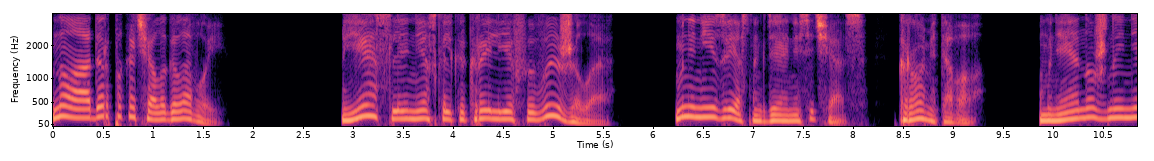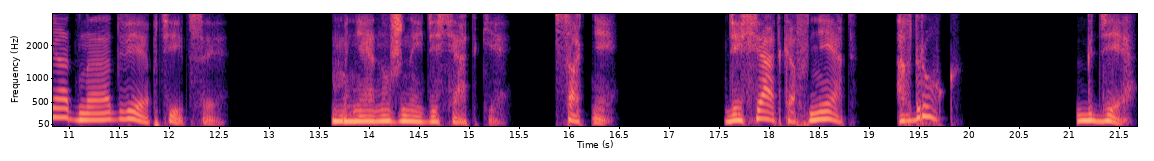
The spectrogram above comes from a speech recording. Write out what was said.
Но Адер покачала головой. Если несколько крыльев и выжило, мне неизвестно, где они сейчас. Кроме того, мне нужны не одна, а две птицы. Мне нужны десятки, сотни. Десятков нет. А вдруг? Где?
